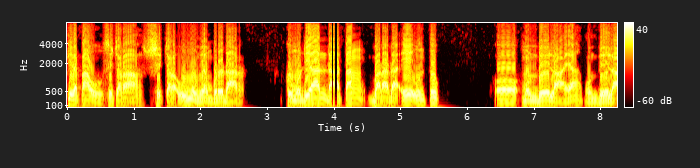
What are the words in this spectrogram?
kita tahu secara secara umum yang beredar. Kemudian datang Baradae untuk oh, membela ya membela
